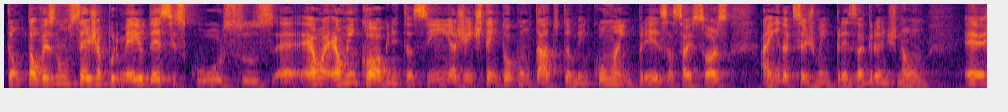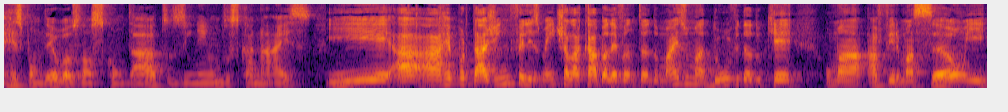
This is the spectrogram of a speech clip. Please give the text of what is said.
Então, talvez não seja por meio desses cursos. É, é, é uma incógnita, sim. A gente tentou contato também com a empresa. A SciSource, ainda que seja uma empresa grande, não é, respondeu aos nossos contatos em nenhum dos canais. E a, a, reportagem, infelizmente, ela acaba levantando mais uma dúvida do que uma afirmação. E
